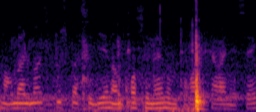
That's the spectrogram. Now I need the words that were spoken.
Normalement, si tout se passe bien, dans trois semaines, on pourra aller faire un essai.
